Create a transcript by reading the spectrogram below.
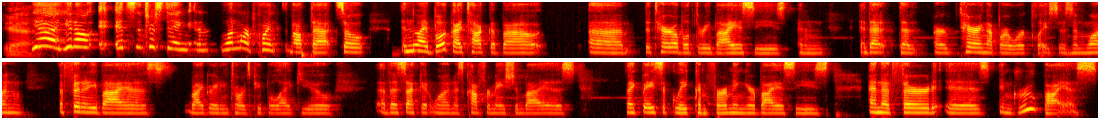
Yeah. Yeah. You know, it's interesting. And one more point about that. So in my book, I talk about um, the terrible three biases and, that, that are tearing up our workplaces. And one, affinity bias, migrating towards people like you. Uh, the second one is confirmation bias, like basically confirming your biases. And the third is in group bias.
